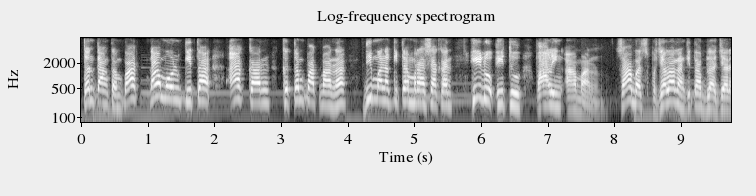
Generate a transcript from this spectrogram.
tentang tempat, namun kita akan ke tempat mana di mana kita merasakan hidup itu paling aman. Sahabat seperjalanan kita belajar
